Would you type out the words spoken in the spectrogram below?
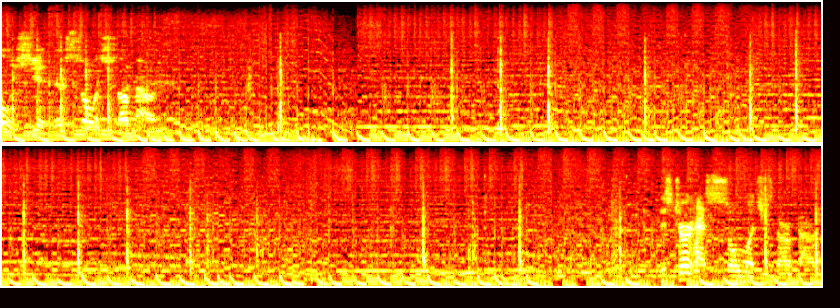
Holy shit, there's so much star power. This chart has so much star power.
